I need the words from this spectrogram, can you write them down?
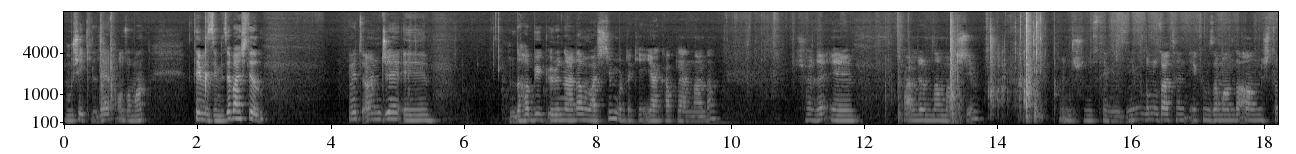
Bu şekilde o zaman temizliğimize başlayalım. Evet önce e, daha büyük ürünlerden başlayayım. Buradaki yer kaplayanlardan. Şöyle e, farlarımdan başlayayım. Önce şunu temizleyeyim. Bunu zaten yakın zamanda almıştım.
